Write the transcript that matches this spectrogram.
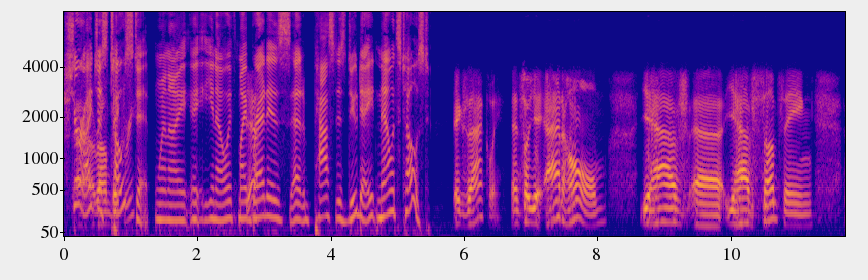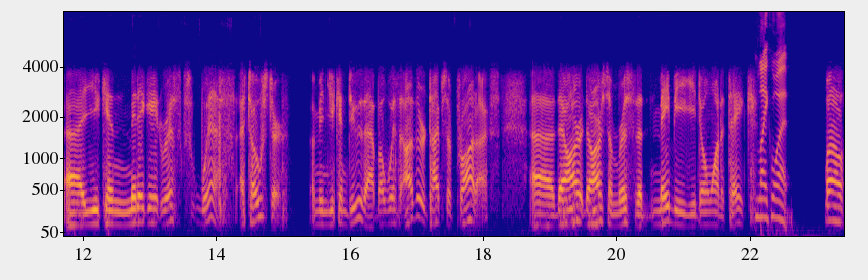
Sure, uh, I just bakery. toast it when I, you know, if my Yeah. bread is at past its due date, now it's toast. Exactly. And so you at home, you have uh, you have something uh, you can mitigate risks with a toaster. I mean, you can do that, but with other types of products, uh, there are there are some risks that maybe you don't want to take. Like what? Well,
